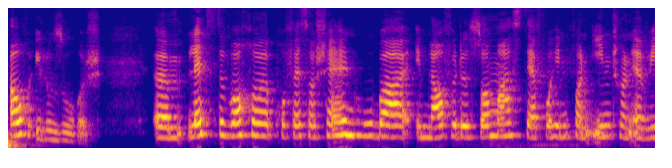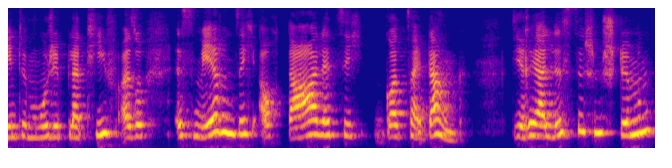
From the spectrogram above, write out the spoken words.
auch illusorisch. Ähm, letzte Woche Professor Schellenhuber im Laufe des Sommers, der vorhin von Ihnen schon erwähnte Mojib Latif. Also es mehren sich auch da letztlich, Gott sei Dank, die realistischen Stimmen,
